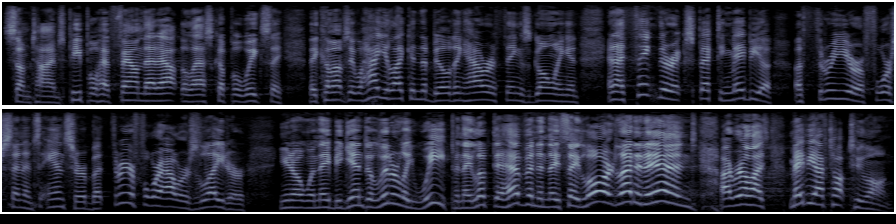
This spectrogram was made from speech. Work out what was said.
sometimes. People have found that out the last couple of weeks. They, they come up and say, Well, how are you liking the building? How are things going? And, and I think they're expecting maybe a, a three or a four sentence answer, but three or four hours later, you know, when they begin to literally weep and they look to heaven and they say, Lord, let it end, I realize maybe I've talked too long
